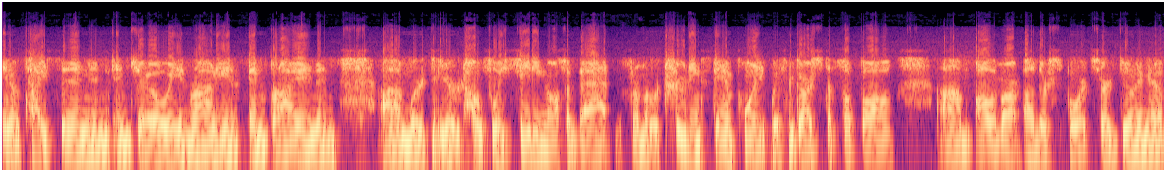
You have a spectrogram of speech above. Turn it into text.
you know Tyson and, and Joey and Ronnie and, and Brian, and um, we're you're hopefully feeding off of that from a recruiting standpoint with regards to football. Um, all of our other sports are doing a,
